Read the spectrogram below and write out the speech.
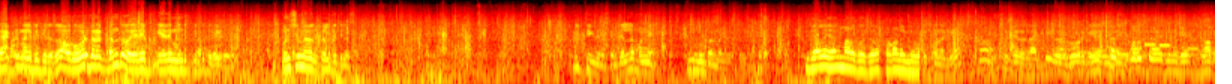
ಟ್ರ್ಯಾಕ್ಟರ್ ಮೇಲೆ ಬಿದ್ದಿರೋದು ಅವ್ರು ಓಡ್ ಬರಕ್ಕೆ ಬಂದು ಎದೆ ಎದೆ ಮುಂದಕ್ಕೆ ಬಿದ್ದು ಬಿದ್ದಿರೋದು ಮನುಷ್ಯನ ಮೇಲೆ ಒಂದು ಕಲ್ಲು ಬಿದ್ದಿಲ್ಲ ಸರ್. ಈಗ ತೆಗೆದಿಲ್ಲ ಸರ್ ಇದೆಲ್ಲ ಮೊನ್ನೆ ಈಗ ಓಪನ್ ಮಾಡಿದೆ ಸರ್. ಇದೆಲ್ಲ ಏನು ಮಾಡೋದು ಸರ್? ತಗೊಂಡೋಗಿ ನೀವು? ತಗೊಂಡೋಗಿ ಪ್ರೆಷರಲ್ಲಿ ಹಾಕಿ ರೋಡ್ಗೆ ಬರುತ್ತೆ ನಿಮಗೆ ಲಾಭ?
